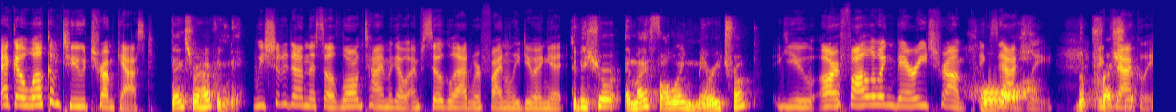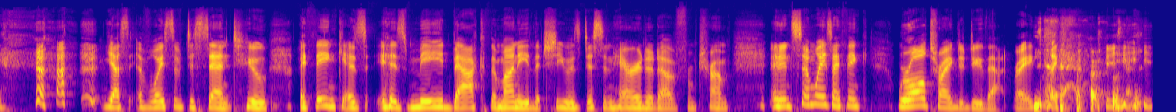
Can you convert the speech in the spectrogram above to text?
Ekow, welcome to Trumpcast. Thanks for having me. We should have done this a long time ago. I'm so glad we're finally doing it. To be sure, am I following Mary Trump? You are following Mary Trump. Oh, exactly. Oh, the pressure. Exactly. yes, a voice of dissent who I think has has made back the money that she was disinherited of from Trump. And in some ways I think we're all trying to do that, right? Yeah. Like he,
